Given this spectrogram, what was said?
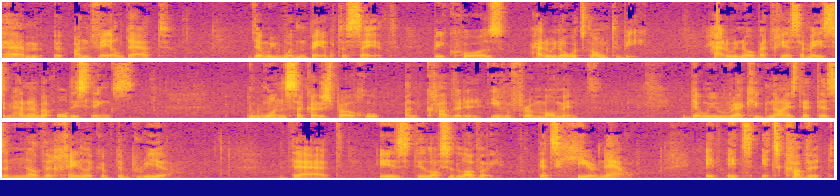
um, unveiled that, then we wouldn't be able to say it. Because how do we know what's going to be? How do we know about Chias HaMesim? How do we know about all these things? Once HaKadosh Baruch Hu uncovered even for a moment, then we recognize that there's another chelik of the Bria that is the Lasid Lavai, that's here now. It, it's it's covered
